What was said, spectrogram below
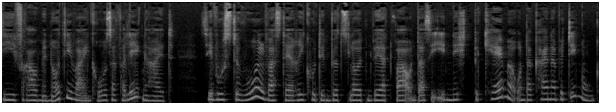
Die Frau Menotti war in großer Verlegenheit. Sie wusste wohl, was der Rico den Wirtsleuten wert war und dass sie ihn nicht bekäme unter keiner Bedingung.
